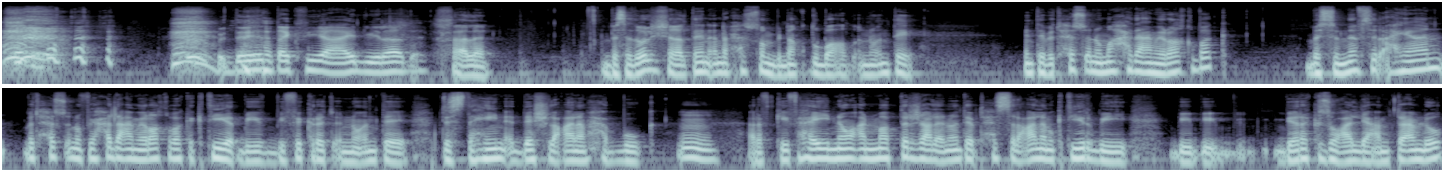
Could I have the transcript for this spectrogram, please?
بده يهتك فيها عيد ميلادك فعلا. بس هدول الشغلتين أنا بحسهم بيناقضوا بعض إنه انت أنت بتحس إنه ما حدا عم يراقبك بس بنفس الأحيان بتحس إنه في حدا عم يراقبك كتير بفكرة إنه أنت بتستهين قديش العالم حبوك. عرفت كيف؟ هي نوعا ما بترجع لأنه أنت بتحس العالم كتير بي بي بي بيركزوا على اللي عم تعمله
